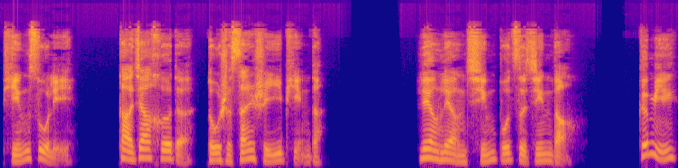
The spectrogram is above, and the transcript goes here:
平素里，大家喝的都是三十一瓶的。亮亮情不自禁道：“根明，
